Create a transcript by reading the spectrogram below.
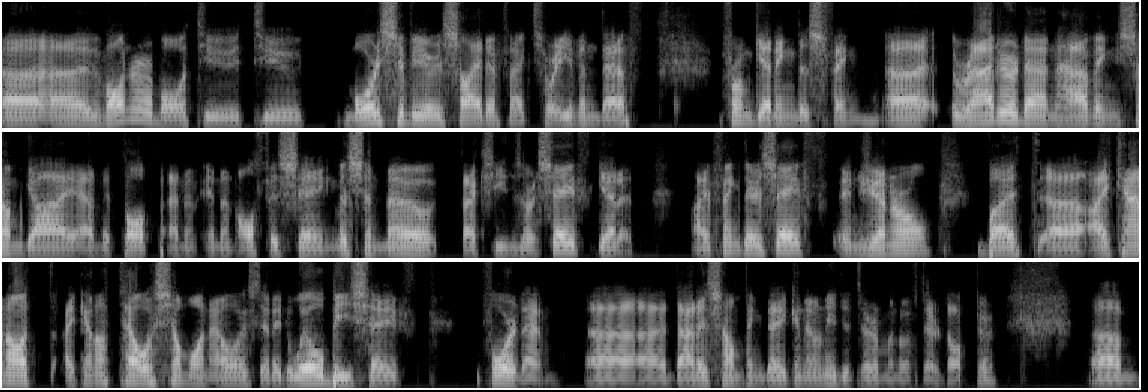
uh, uh vulnerable to to more severe side effects or even death from getting this thing uh, rather than having some guy at the top and in an office saying listen no vaccines are safe get it i think they're safe in general but uh, i cannot i cannot tell someone else that it will be safe for them uh, uh that is something they can only determine with their doctor um,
